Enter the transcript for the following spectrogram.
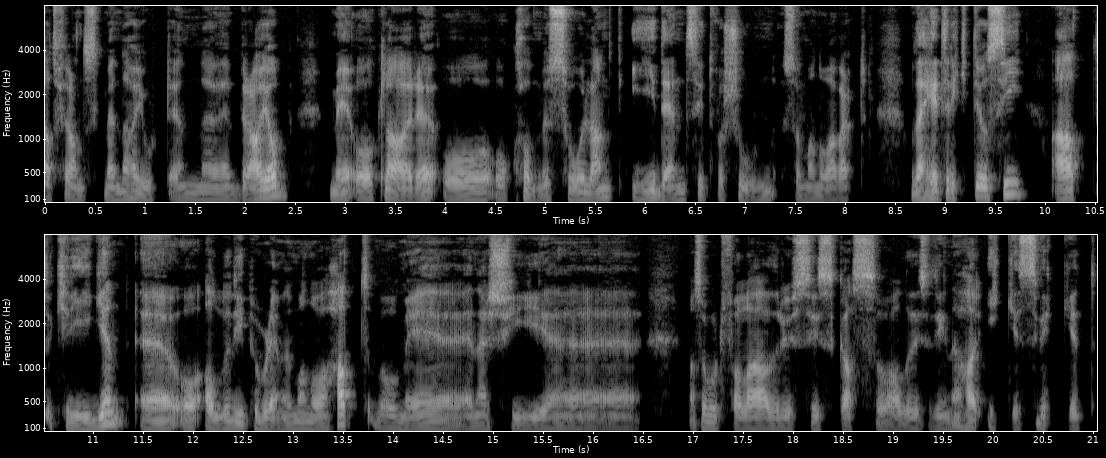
at franskmennene har gjort en eh, bra jobb med å klare å, å, komme så langt i den situasjonen som man nå har vært. Og Det er helt riktig å si at krigen eh, og alle de problemene man nå har hatt, og med energi eh, Altså bortfallet av russisk gass og alle disse tingene, har ikke svekket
